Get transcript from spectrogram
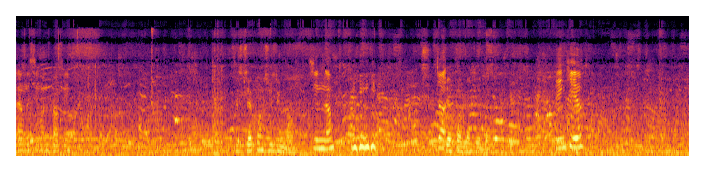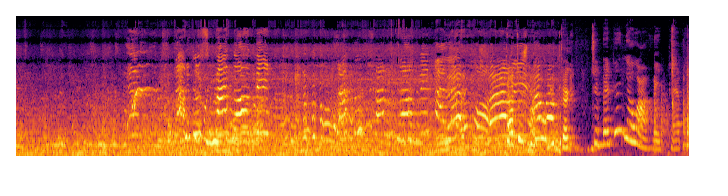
I only see one coffee. Just check on Jimno. Jimno. Jo- Ciepła dla Ciebie. Thank you. Tatuś ma Tak. Czy będę miała wytep?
